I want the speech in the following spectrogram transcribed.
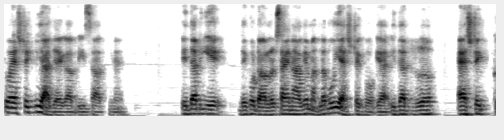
तो एस्ट्रिक भी आ जाएगा अभी साथ में। इधर ये, देखो डॉलर साइन आ गए मतलब वही एस्ट्रिक हो गया। इधर एस्ट्रिक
